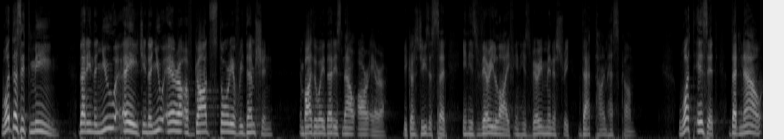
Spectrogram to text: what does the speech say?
What does it mean that in the new age, in the new era of God's story of redemption, and by the way, that is now our era, because Jesus said in his very life, in his very ministry, that time has come. What is it that now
